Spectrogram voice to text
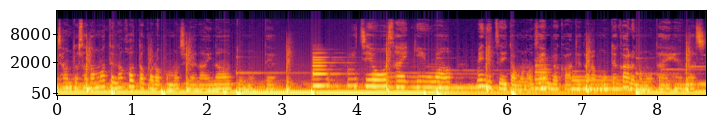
ちゃんと定まってなかったからかもしれないなと思って。一応最近は目についたもの全部買ってたら持って帰るのも大変だし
